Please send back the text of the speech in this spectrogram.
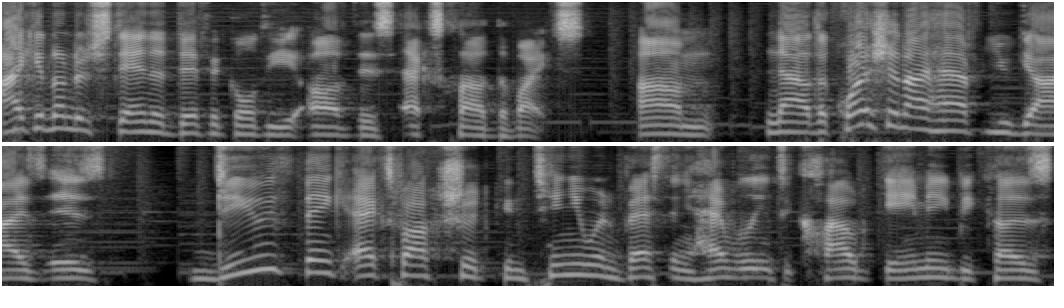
I can understand the difficulty of this xCloud device. Um, now the question I have for you guys is, do you think Xbox should continue investing heavily into cloud gaming because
